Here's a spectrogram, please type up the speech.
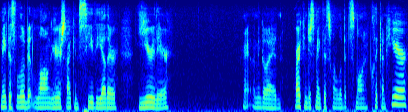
make this a little bit longer here so I can see the other year there. All right, let me go ahead, or I can just make this one a little bit smaller. Click on here,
